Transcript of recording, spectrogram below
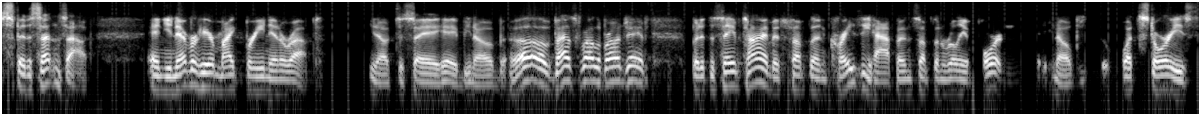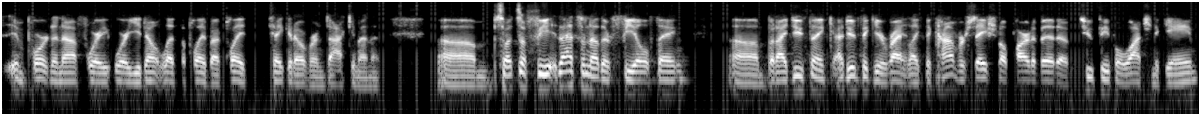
spit a sentence out and you never hear Mike Breen interrupt, you know, to say, hey, you know, oh, basketball, LeBron James. But at the same time, if something crazy happens, something really important, you know, what story is important enough where where you don't let the play-by-play take it over and document it. Um, so it's a that's another feel thing. Um, but I do think I do think you're right. Like the conversational part of it of two people watching a game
